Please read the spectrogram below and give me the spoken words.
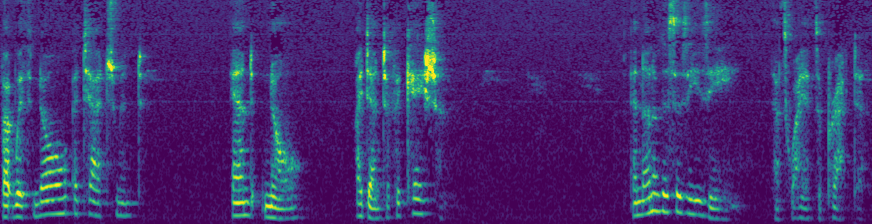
but with no attachment and no identification. And none of this is easy. That's why it's a practice.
